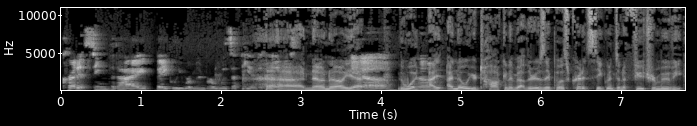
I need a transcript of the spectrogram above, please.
credit scene that I vaguely remember was at the end of no, no, yeah. Yeah, what no. I, I know what you're talking about. There is a post credit sequence in a future movie,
